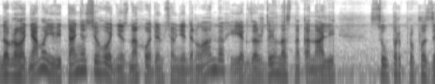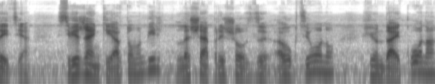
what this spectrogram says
Доброго дня, мої вітання. Сьогодні знаходимося в Нідерландах і, як завжди, в нас на каналі супер пропозиція. Свіженький автомобіль лише прийшов з аукціону Hyundai Kona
